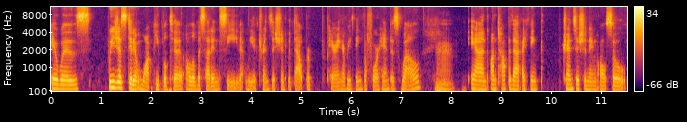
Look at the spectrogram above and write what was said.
it was we just didn't want people to all of a sudden see that we had transitioned without pre- preparing everything beforehand as well. Mhm. And on top of that, I think transitioning also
